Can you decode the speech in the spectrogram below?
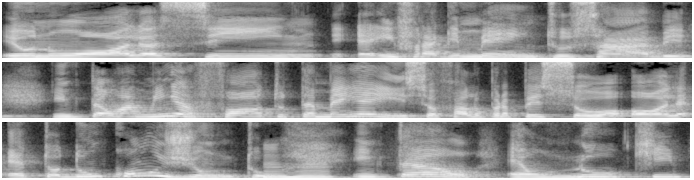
eu não olho assim é, em fragmentos, sabe? Então a minha foto também é isso. Eu falo para a pessoa, olha, é todo um conjunto. Uhum. Então, é um look,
